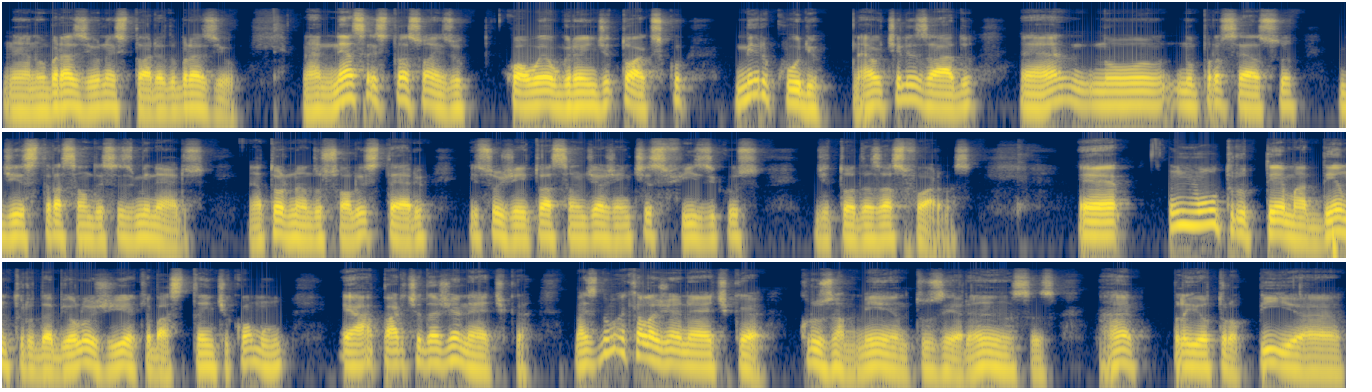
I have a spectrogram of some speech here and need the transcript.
né, no Brasil, na história do Brasil. Né, nessas situações, o, qual é o grande tóxico? mercúrio, né, utilizado é, no, no processo de extração desses minérios, né, tornando o solo estéreo e sujeito à ação de agentes físicos de todas as formas. É, um outro tema dentro da biologia, que é bastante comum, é a parte da genética, mas não aquela genética cruzamentos, heranças, né, pleiotropia,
